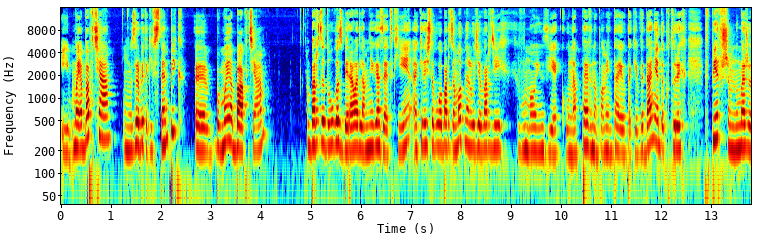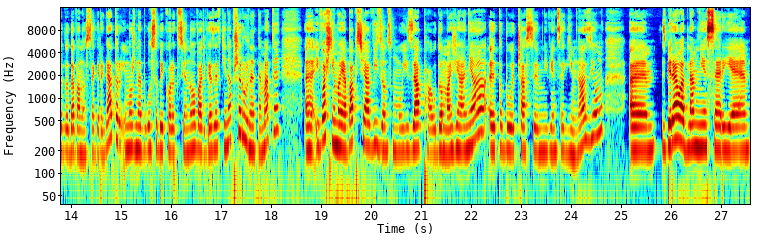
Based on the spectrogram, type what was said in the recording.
I moja babcia, mm, zrobię taki wstępik, e, bo moja babcia bardzo długo zbierała dla mnie gazetki. Kiedyś to było bardzo modne, ludzie bardziej w moim wieku na pewno pamiętają takie wydania, do których w pierwszym numerze dodawano segregator i można było sobie kolekcjonować gazetki na przeróżne tematy. E, I właśnie moja babcia, widząc mój zapał do maziania, e, to były czasy mniej więcej gimnazjum, e, zbierała dla mnie serię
